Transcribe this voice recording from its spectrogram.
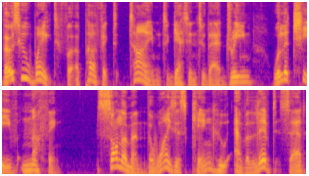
Those who wait for a perfect time to get into their dream will achieve nothing. Solomon, the wisest king who ever lived, said,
